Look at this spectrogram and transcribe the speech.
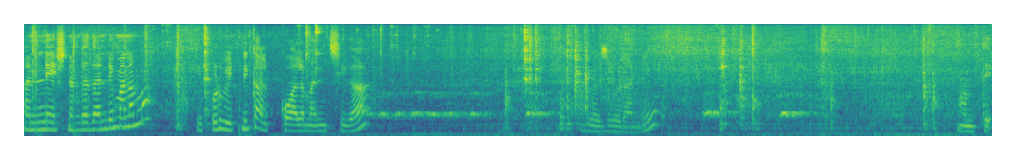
అన్నీ వేసినాం కదండి మనము? ఇప్పుడు వీటిని కలుపుకోవాలి మంచిగా. ఇలా చూడండి. అంతే.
